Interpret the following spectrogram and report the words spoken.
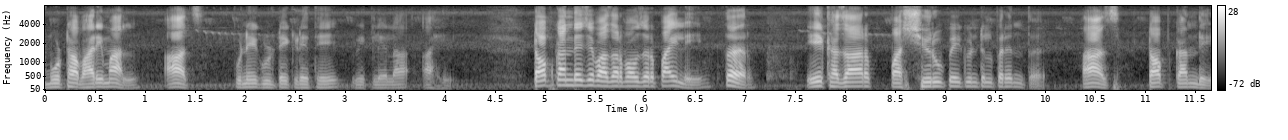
मोठा भारी माल आज पुणे गुलटेकडे ते विकलेला आहे. टॉप कांद्याचे बाजारभाव जर पाहिले तर एक हजार पाचशे रुपये क्विंटलपर्यंत आज टॉप कांदे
